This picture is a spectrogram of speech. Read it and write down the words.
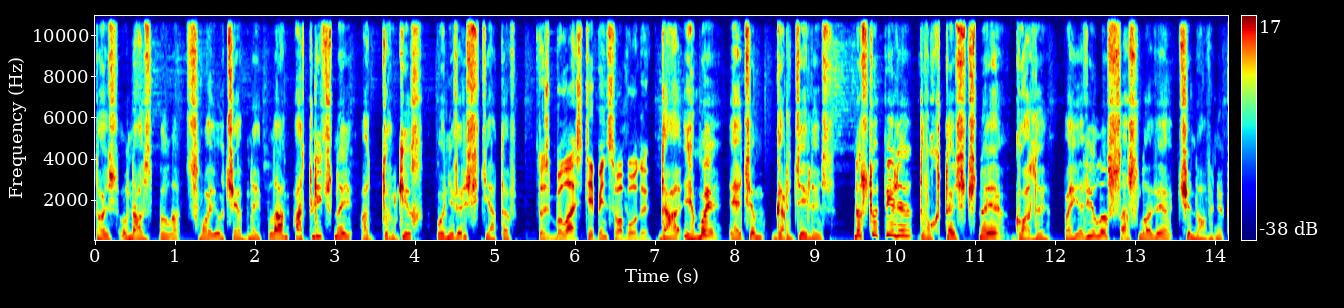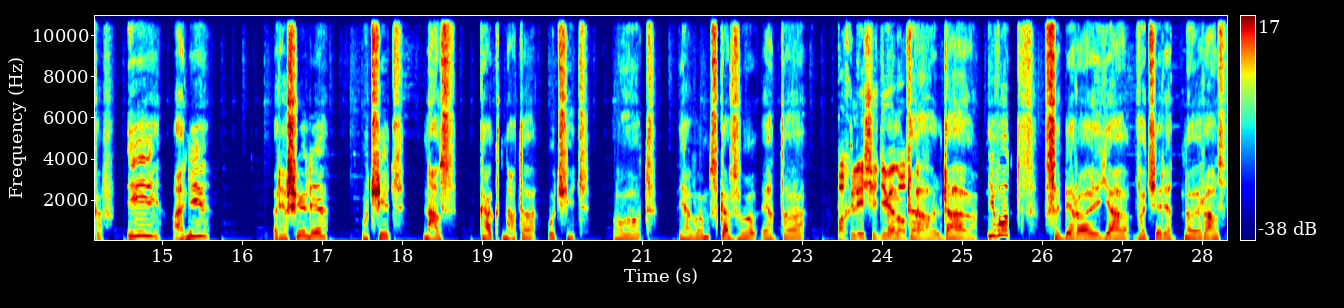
То есть у нас был свой учебный план, отличный от других университетов. То есть была степень свободы? Да, и мы этим гордились. Наступили двухтысячные годы. Появилось сословие чиновников. И они решили учить нас, как надо учить. Вот, я вам скажу, это Похлеще 90-х. Да, да. И вот собираю я в очередной раз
